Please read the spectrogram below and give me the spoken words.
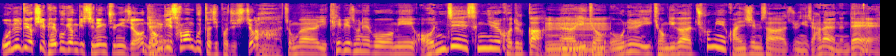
오늘도 역시 배구 경기 진행 중이죠. 네. 경기 상황부터 짚어주시죠. 아, 정말 이 KB 손해보험이 언제 승리를 거둘까? 음. 어, 이 경, 오늘 이 경기가 초미 관심사 중에 이제 하나였는데 네.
